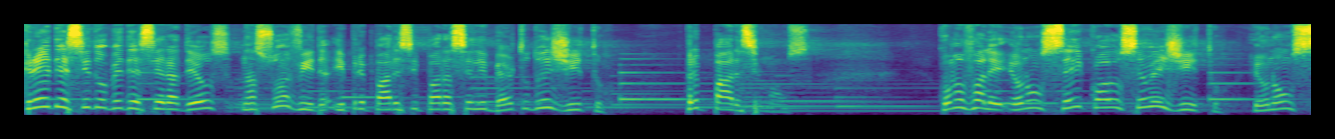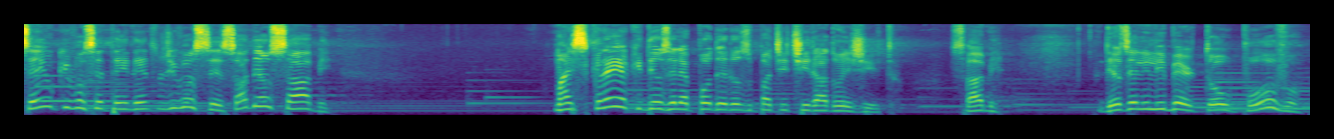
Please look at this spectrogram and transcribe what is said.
Creia e decida obedecer a Deus na sua vida e prepare-se para ser liberto do Egito. Prepare-se, irmãos. Como eu falei, eu não sei qual é o seu Egito, eu não sei o que você tem dentro de você, só Deus sabe. Mas creia que Deus ele é poderoso para te tirar do Egito, sabe? Deus ele libertou o povo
